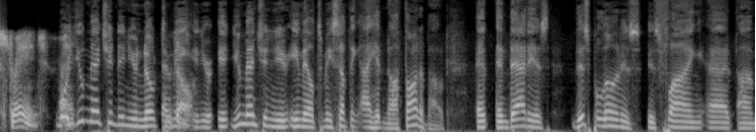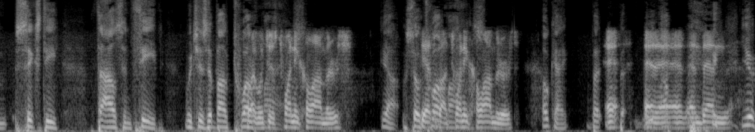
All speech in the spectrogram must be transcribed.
strange. Well, right? you mentioned in your note to And me, so- in your it, you mentioned in your email to me something I had not thought about, and and that is this balloon is is flying at um, sixty thousand feet, which is about twelve. Right, which is 20 kilometers. Yeah, so yeah, it's 12 about 20 kilometers. Okay, but, And, but and, and, and then you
